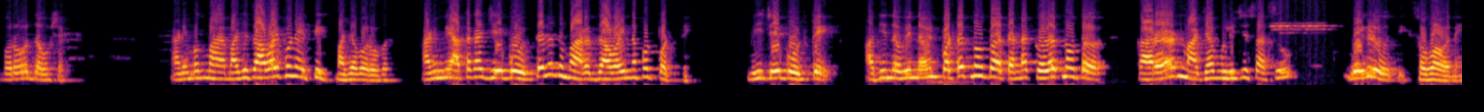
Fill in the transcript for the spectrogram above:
बरोबर जाऊ शकते. आणि मग माझे जावाई पण येतील माझ्या बरोबर आणि मी आता काय जे बोलते ना ते महाराज जावाईंना पण पटते. मी जे बोलते आधी नवीन नवीन पटत नव्हतं त्यांना कळत नव्हतं. कारण माझ्या मुलीची सासू वेगळी होती स्वभावाने.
